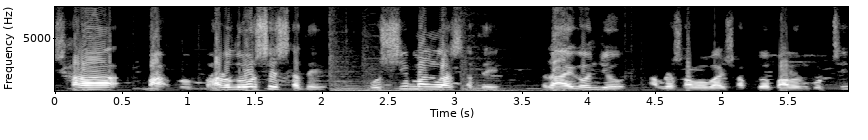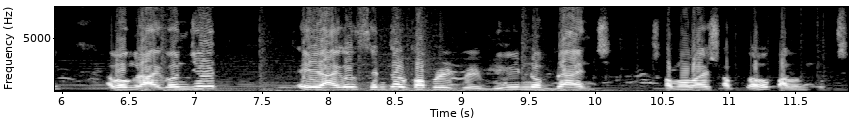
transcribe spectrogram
সারা ভারতবর্ষের সাথে, পশ্চিমবাংলার সাথে রায়গঞ্জেও আমরা সমবায় সপ্তাহ পালন করছি এবং রায়গঞ্জের এই রায়গঞ্জ সেন্ট্রাল কোঅপারেটিভের বিভিন্ন ব্রাঞ্চ সমবায় সপ্তাহ পালন করছে।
